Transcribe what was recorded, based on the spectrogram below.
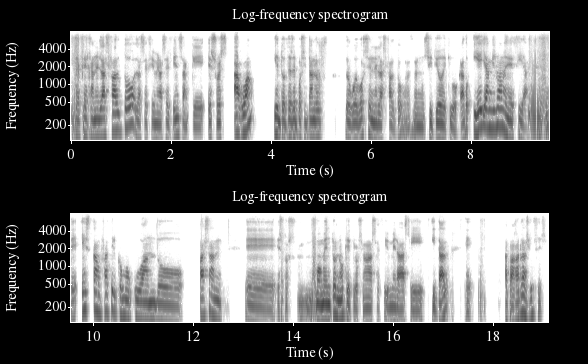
reflejan el asfalto, las efímeras se piensan que eso es agua y entonces depositan los, los huevos en el asfalto, en un sitio equivocado. Y ella misma me decía, es tan fácil como cuando pasan eh, estos momentos, ¿no? Que eclosionan las efímeras y, tal, eh, apagar las luces.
